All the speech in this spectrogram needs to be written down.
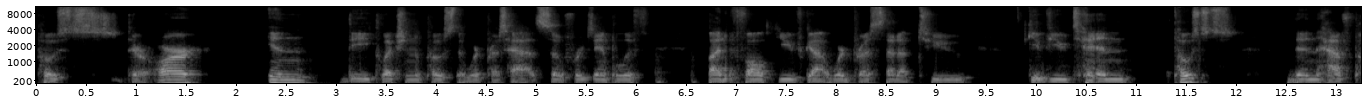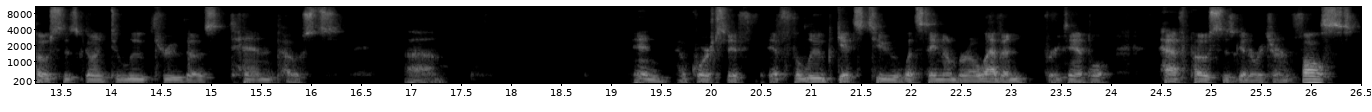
posts there are in the collection of posts that WordPress has. So for example, if by default you've got WordPress set up to give you 10 posts, then the have post is going to loop through those 10 posts. Um, and of course, if if the loop gets to, let's say number 11, for example, have post is going to return false,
